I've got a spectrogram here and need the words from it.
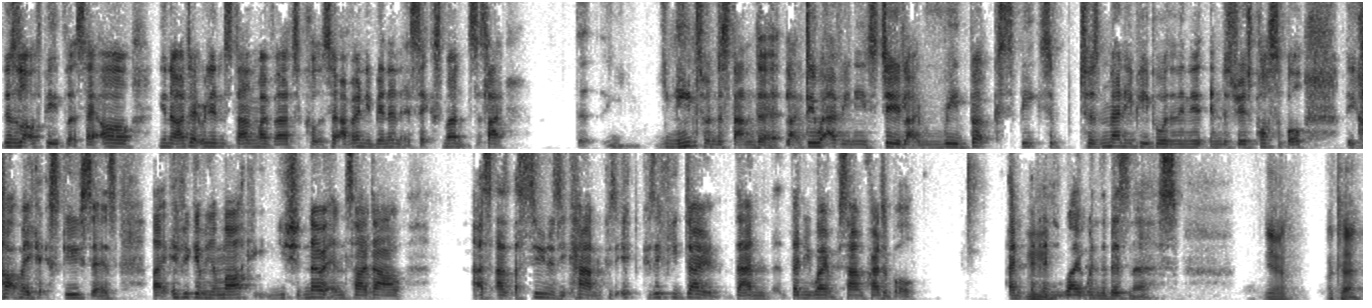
there's a lot of people that say oh you know i don't really understand my vertical. So i've only been in it six months. It's like you need to understand it. Like do whatever you need to do. Like read books speak to, to as many people within the industry as possible. You can't make excuses. Like if you're giving a market you should know it inside out as, as, as soon as you can because because if you don't then then you won't sound credible and, mm. and, and you won't win the business. Yeah. Okay.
